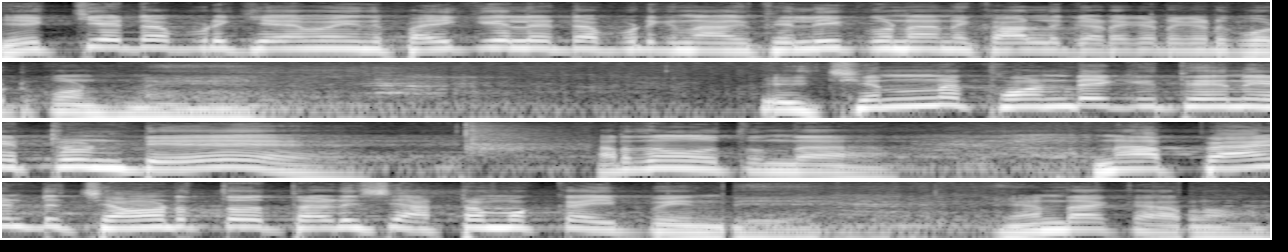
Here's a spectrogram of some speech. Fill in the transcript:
ఎక్కేటప్పటికి ఏమైంది? పైకి వెళ్ళేటప్పటికి నాకు తెలియకుండానే కాళ్ళు గడగడగడ కొట్టుకుంటున్నాయి. ఇది చిన్న కొండ ఎక్కితేనే ఎట్టుంటే అర్థమవుతుందా? నా ప్యాంటు చెమటతో తడిసి అట్టముక్క అయిపోయింది. ఎండాకాలం.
